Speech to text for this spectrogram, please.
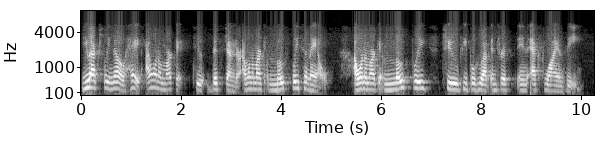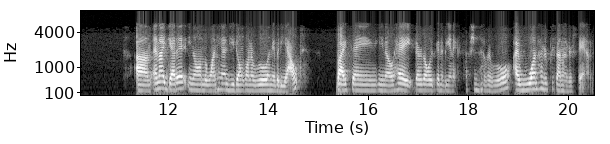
you actually know, hey, I want to market to this gender. I want to market mostly to males. I want to market mostly to people who have interest in X, Y, and Z. Um, and I get it. You know, on the one hand, you don't want to rule anybody out by saying, you know, hey, there's always going to be an exception to the rule. I 100% understand.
